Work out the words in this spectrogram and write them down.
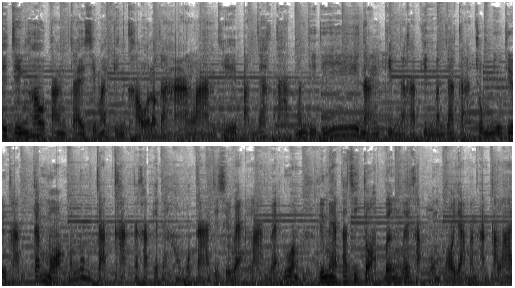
ที่จริงเฮาตั้งใจสิมากินเขาแล้วก็หาร้านที่บรรยากาศมันดีๆนั่งกินนะครับ กินบรรยากาศชมวิวทิวทัศน์แต่หมอกมันลงจัดคักนะครับเฮ็ดให้เฮาบ่กล้าที่สิแวะร้านแวะร่วง หรือแม้แต่สิจอดเบิ่งเลยครับ ผมพออย่างมันอันตราย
